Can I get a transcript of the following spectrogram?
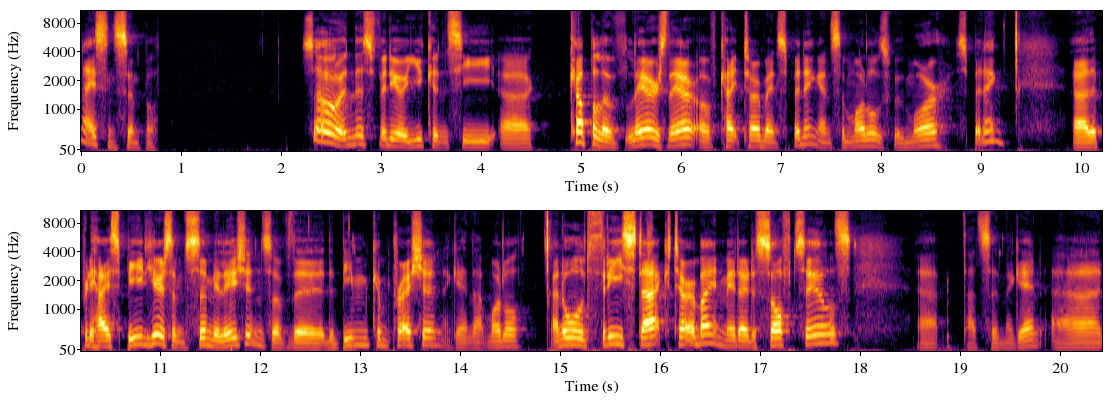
Nice and simple. So in this video you can see a couple of layers there of kite turbine spinning and some models with more spinning. Uh, they're pretty high speed. here, some simulations of the, the beam compression. Again, that model. An old three stack turbine made out of soft sails. Uh, that's him again. Uh,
